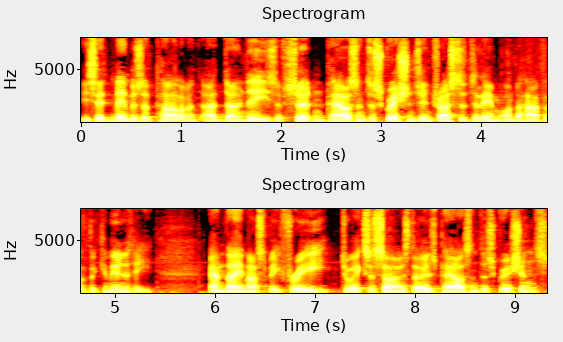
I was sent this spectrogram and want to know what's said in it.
He said members of parliament are donees of certain powers and discretions entrusted to them on behalf of the community, and they must be free to exercise those powers and discretions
